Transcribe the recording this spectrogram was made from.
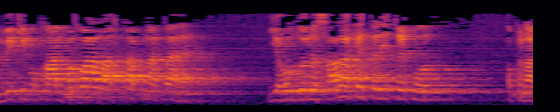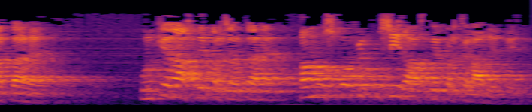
نبی کی مخالفت والا راستہ اپناتا ہے۔ یہود و نصارہ کے طریقے کو اپناتا ہے۔ ان کے راستے پر چلتا ہے۔ ہم اس کو پھر اسی راستے پر چلا دیتے ہیں۔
